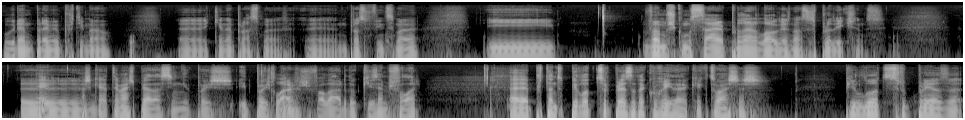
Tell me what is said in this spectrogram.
O Grande Prémio Portimão. eh, que é na próxima, eh, no próximo fim de semana. E vamos começar por dar logo as nossas predictions. Eh, Acho que é até mais piada assim e depois, e depois Claro. podemos falar do que quisermos falar. Uh, portanto, piloto de surpresa da corrida, o que é que tu achas? Piloto de surpresa,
